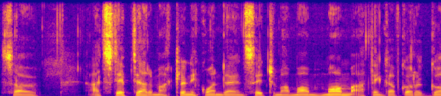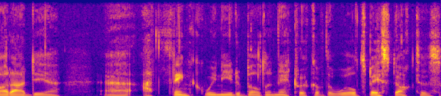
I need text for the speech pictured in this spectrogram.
So I'd stepped out of my clinic one day and said to my mom, Mom, I think I've got a God idea. Uh, I think we need to build a network of the world's best doctors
